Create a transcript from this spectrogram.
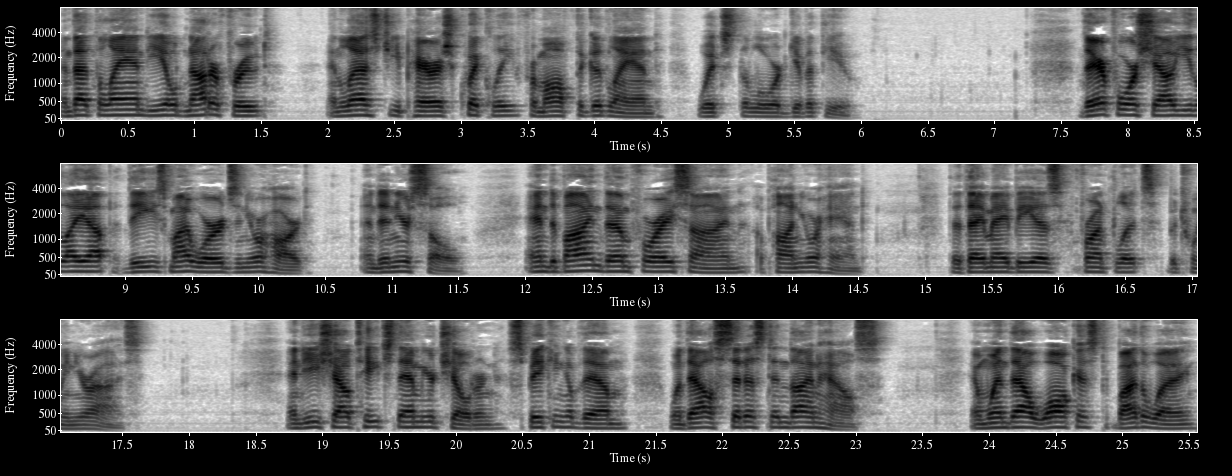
and that the land yield not her fruit, and lest ye perish quickly from off the good land which the Lord giveth you. Therefore shall ye lay up these my words in your heart and in your soul, and bind them for a sign upon your hand, that they may be as frontlets between your eyes. And ye shall teach them your children, speaking of them when thou sittest in thine house, and when thou walkest by the way,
